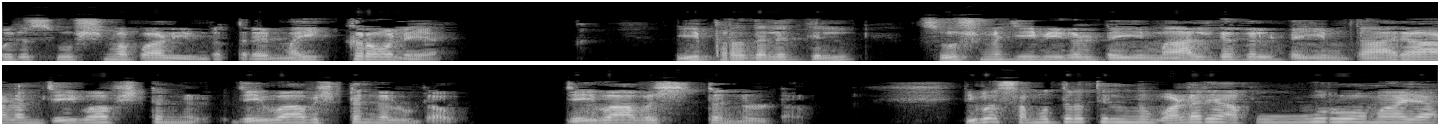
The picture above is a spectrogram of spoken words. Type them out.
ഒരു സൂക്ഷ്മപാളിയുണ്ട്. അത്ര മൈക്രോലയ ഈ പ്രതലത്തിൽ സൂക്ഷ്മജീവികളുടെയും ആൽഗകളുടെയും ധാരാളം ജൈവാവിഷ്ടങ്ങൾ ജൈവാവിഷ്ടങ്ങൾ ഉണ്ടാവും. ജൈവാവിഷ്ടങ്ങൾ ഉണ്ടാവും. ഇവ സമുദ്രത്തിൽ നിന്ന് വളരെ അപൂർവമായ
